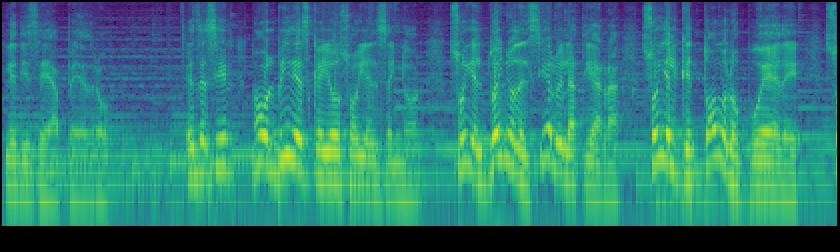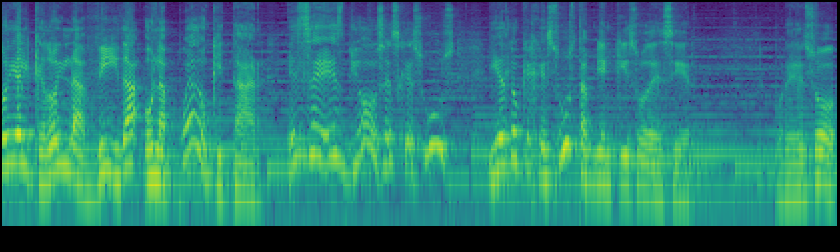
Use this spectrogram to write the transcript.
le dice a Pedro. Es decir, no olvides que yo soy el Señor, soy el dueño del cielo y la tierra, soy el que todo lo puede, soy el que doy la vida o la puedo quitar. Ese es Dios, es Jesús, y es lo que Jesús también quiso decir. Por eso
